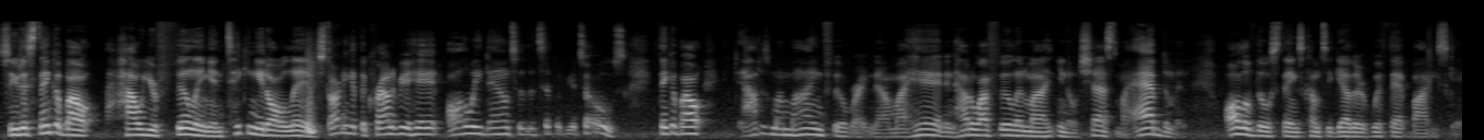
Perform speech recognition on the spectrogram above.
So you just think about how you're feeling and taking it all in, starting at the crown of your head all the way down to the tip of your toes. Think about how does my mind feel right now, my head, and how do I feel in my you know, chest, my abdomen? All of those things come together with that body scan.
